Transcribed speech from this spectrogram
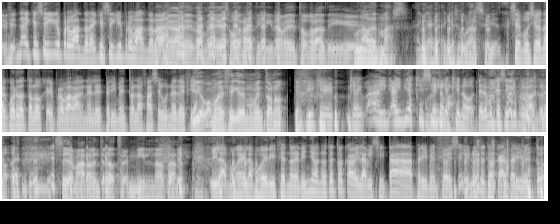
No, hay que seguir probándola, hay que seguir probándola. dame, dame, dame de esto gratis, dame de esto gratis. Que- una vez más. Hay que, hay que asegurarse bien. Se pusieron de acuerdo todos los que probaban en el experimento en la fase 1 y decían, Tío, vamos a decir que de momento no. decir que, que, ah, hay, hay días que sí, hay días que no, tenemos que seguir probándolo. Se llamaron entre los 3.000 notas. ¿no? y la mujer, la mujer diciéndole, niño, ¿no te toca hoy la visita al experimento ese? ¿Y no te toca el experimento?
